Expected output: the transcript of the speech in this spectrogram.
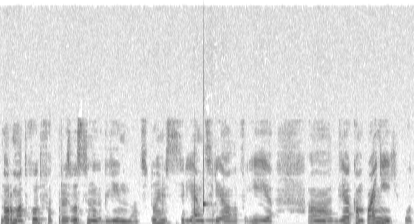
норма отходов от производственных длин, от стоимости сырья и материалов. И а, для компаний, вот,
